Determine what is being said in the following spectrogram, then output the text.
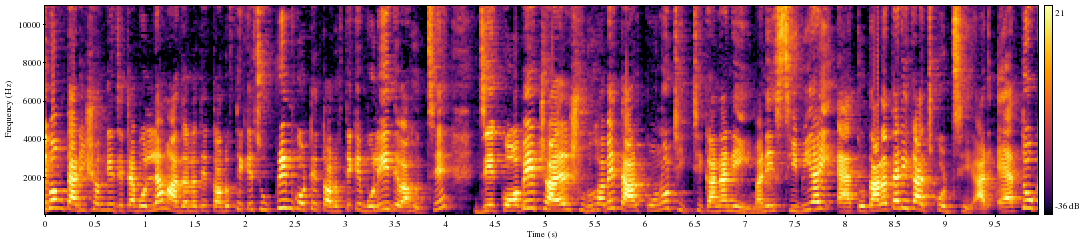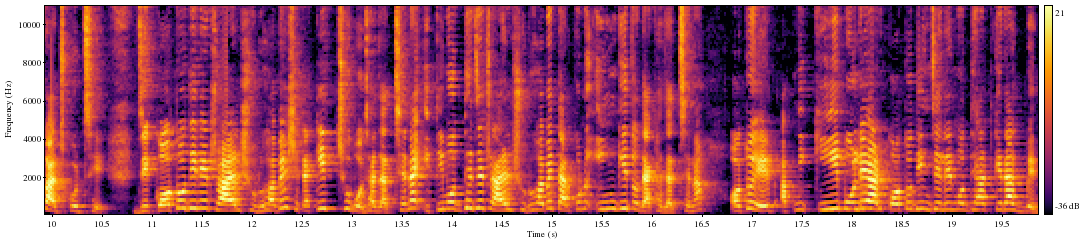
এবং তারই সঙ্গে যেটা বললাম, আদালতের তরফ থেকে, সুপ্রিম কোর্টের তরফ থেকে বলেই দেওয়া হচ্ছে যে, কবে ট্রায়াল শুরু হবে তার কোনো ঠিক ঠিকানা নেই। মানে সিবিআই এত তাড়াতাড়ি কাজ করছে আর এত কাজ করছে যে কত দিনে ট্রায়াল শুরু হবে সেটা কিচ্ছু বোঝা যাচ্ছে না। ইতিমধ্যে যে ট্রায়াল শুরু হবে তার কোনো ইঙ্গিতও দেখা যাচ্ছে না। অতএব আপনি কি বলে আর কতদিন জেলের মধ্যে আটকে রাখবেন?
